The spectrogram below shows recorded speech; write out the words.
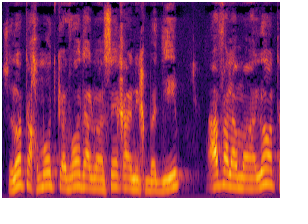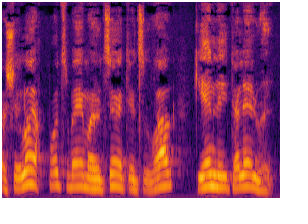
שלא תחמוד כבוד על מעשיך הנכבדים, אף על המעלות אשר לא יחפוץ בהם היוצר את יצוריו, כי אין להתעלל בהם.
